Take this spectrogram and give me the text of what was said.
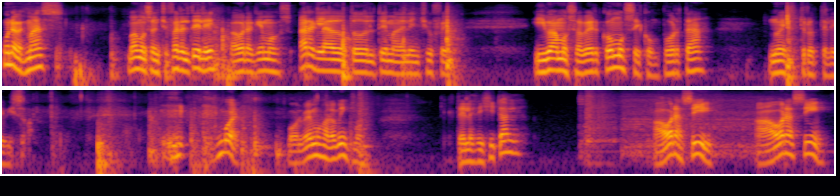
Una vez más, vamos a enchufar el tele, ahora que hemos arreglado todo el tema del enchufe. Y vamos a ver cómo se comporta nuestro televisor. Bueno, volvemos a lo mismo. El tele es digital. Ahora sí, ahora sí.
